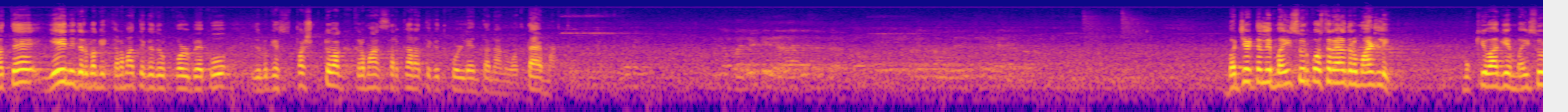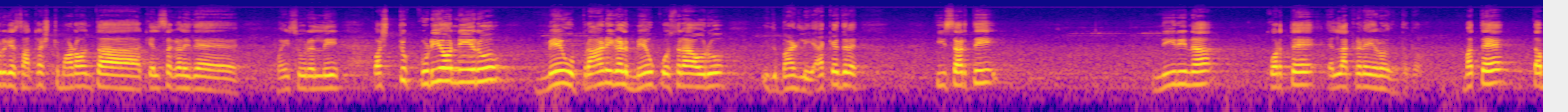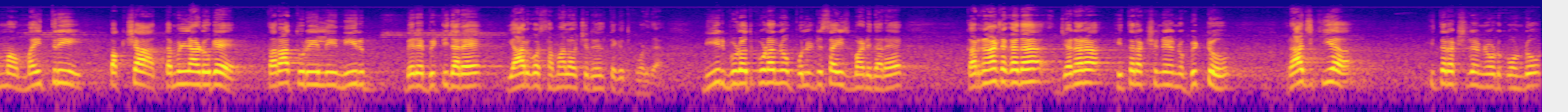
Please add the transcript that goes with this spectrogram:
ಮತ್ತು ಏನು ಇದರ ಬಗ್ಗೆ ಕ್ರಮ ತೆಗೆದುಕೊಳ್ಬೇಕು, ಇದ್ರ ಬಗ್ಗೆ ಸ್ಪಷ್ಟವಾಗಿ ಕ್ರಮ ಸರ್ಕಾರ ತೆಗೆದುಕೊಳ್ಳಿ ಅಂತ ನಾನು ಒತ್ತಾಯ ಮಾಡ್ತೀನಿ. ಬಜೆಟಲ್ಲಿ ಮೈಸೂರಿಗೋಸ್ಕರ ಏನಾದರೂ ಮಾಡಲಿ. ಮುಖ್ಯವಾಗಿ ಮೈಸೂರಿಗೆ ಸಾಕಷ್ಟು ಮಾಡೋವಂಥ ಕೆಲಸಗಳಿದೆ ಮೈಸೂರಲ್ಲಿ. ಫಸ್ಟು ಕುಡಿಯೋ ನೀರು, ಮೇವು, ಪ್ರಾಣಿಗಳ ಮೇವುಗೋಸ್ಕರ ಅವರು ಇದು ಮಾಡಲಿ. ಯಾಕೆಂದರೆ ಈ ಸರ್ತಿ ನೀರಿನ ಕೊರತೆ ಎಲ್ಲ ಕಡೆ ಇರೋವಂಥದ್ದು ಮತ್ತು ತಮ್ಮ ಮೈತ್ರಿ ಪಕ್ಷ ತಮಿಳುನಾಡುಗೆ ತರಾತುರಿಯಲ್ಲಿ ನೀರು ಬೇರೆ ಬಿಟ್ಟಿದ್ದಾರೆ. ಯಾರಿಗೋ ಸಮಾಲೋಚನೆಯಲ್ಲಿ ತೆಗೆದುಕೊಳ್ಳಿದೆ. ನೀರು ಬಿಡೋದು ಕೂಡ ಪೊಲಿಟಿಸೈಸ್ ಮಾಡಿದ್ದಾರೆ. ಕರ್ನಾಟಕದ ಜನರ ಹಿತರಕ್ಷಣೆಯನ್ನು ಬಿಟ್ಟು ರಾಜಕೀಯ ಹಿತರಕ್ಷಣೆ ನೋಡಿಕೊಂಡು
